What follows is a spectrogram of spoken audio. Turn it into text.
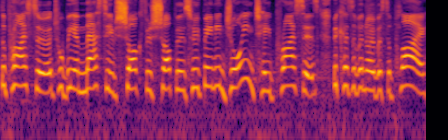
The price surge will be a massive shock for shoppers who've been enjoying cheap prices because of an oversupply,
